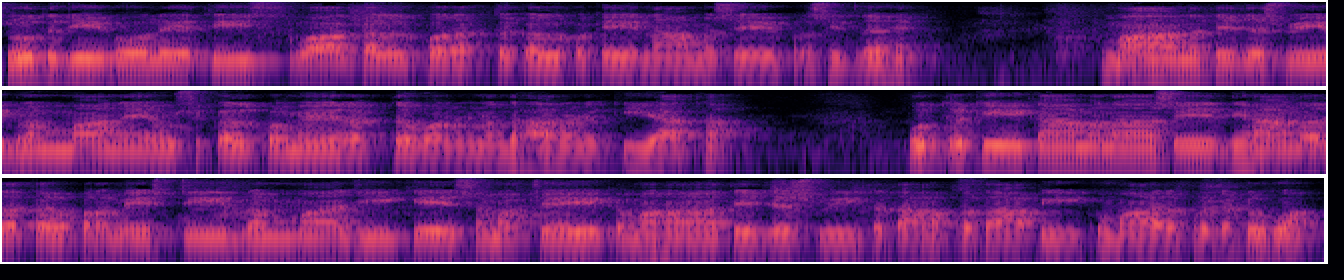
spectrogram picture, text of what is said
सूत जी बोले, तीसवा कल्प रक्त कल्प के नाम से प्रसिद्ध है। महान तेजस्वी ब्रह्मा ने उस कल्प में रक्त वर्ण धारण किया था। पुत्र की कामना से ध्यानरत परमेष्टि ब्रह्मा जी के समक्ष एक महातेजस्वी तथा प्रतापी कुमार प्रकट हुआ।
